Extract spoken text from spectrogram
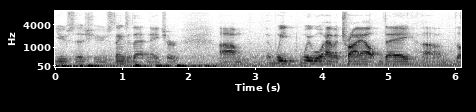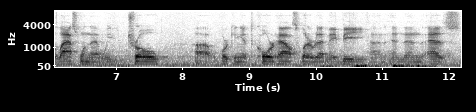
use issues, things of that nature. Um, We, we will have a tryout day. Uh, The last one that we troll, uh, working at the courthouse, whatever that may be, and and then as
